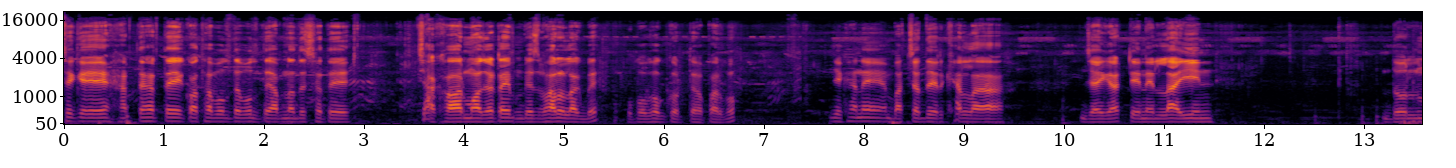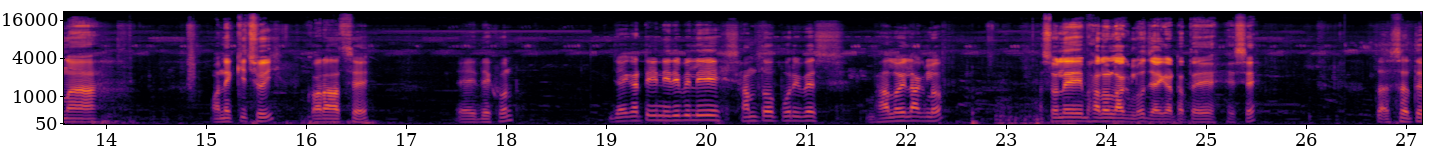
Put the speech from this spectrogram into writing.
থেকে হাঁটতে হাঁটতে কথা বলতে বলতে আপনাদের সাথে চা খাওয়ার মজাটাই বেশ ভালো লাগবে, উপভোগ করতে পারব। যেখানে বাচ্চাদের খেলা, জায়গা, ট্রেনের লাইন, দোলনা, অনেক কিছুই করা আছে। এই দেখুন, জায়গাটি নিরিবিলি, শান্ত পরিবেশ, ভালোই লাগল। আসলে ভালো লাগল জায়গাটাতে এসে। তার সাথে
